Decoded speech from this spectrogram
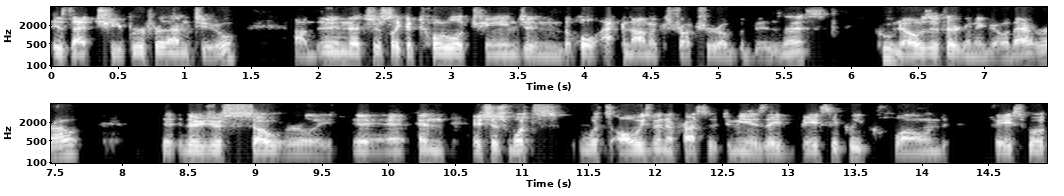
is that cheaper for them too? Um, and that's just like a total change in the whole economic structure of the business. Who knows if they're going to go that route? They're just so early, and it's just what's what's always been impressive to me is they basically cloned Facebook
